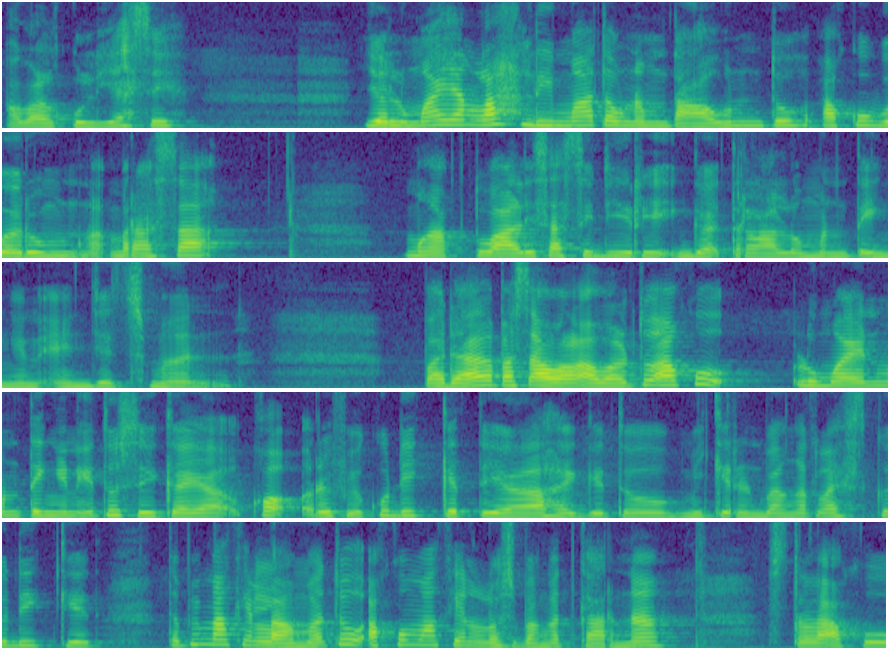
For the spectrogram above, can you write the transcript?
Awal kuliah sih. Ya lumayan lah 5 atau 6 tahun tuh aku baru merasa mengaktualisasi diri nggak terlalu mentingin engagement. Padahal pas awal-awal tuh aku lumayan mentingin itu sih kayak kok reviewku dikit ya? Gitu mikirin banget likesku dikit. Tapi makin lama tuh aku makin lost banget karena setelah aku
